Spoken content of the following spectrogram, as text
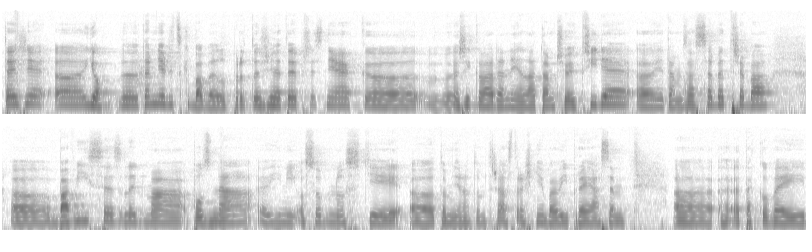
Takže uh, jo, eh, ten mě vždycky bavil, protože to je přesně jak uh, říkala Daniela, tam člověk přijde, uh, je tam za sebe třeba, baví se s lidma, pozná uh, jiný osobnosti, uh, to mě na tom třeba strašně baví, protože já jsem uh, takovej,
